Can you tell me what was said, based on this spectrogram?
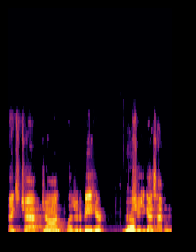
Thanks, Chap. John, pleasure to be here. Yeah. Appreciate you guys having me.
